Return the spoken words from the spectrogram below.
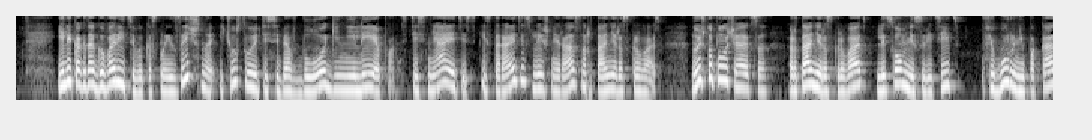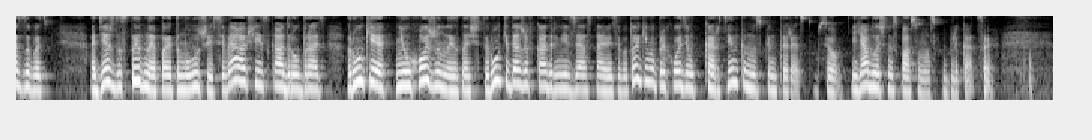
Или когда говорите вы косноязычно и чувствуете себя в блоге нелепо, стесняетесь и стараетесь лишний раз рта не раскрывать. Ну и что получается? Рта не раскрывать, лицом не светить, фигуру не показывать, Одежда стыдная, поэтому лучше из себя вообще из кадра убрать. Руки неухоженные, значит, и руки даже в кадре нельзя оставить. И в итоге мы приходим к картинкам из Pinterest. Все, и яблочный спас у нас в публикациях.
